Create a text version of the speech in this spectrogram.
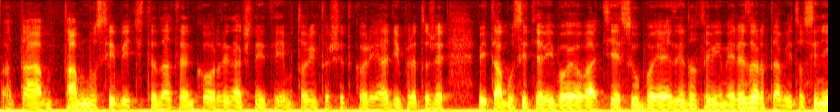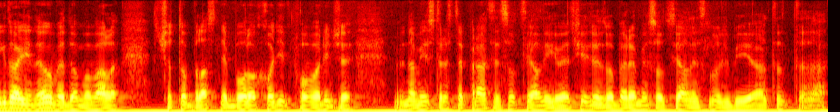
a tam, tam musí byť teda ten koordinačný tým, ktorý to všetko riadi, pretože vy tam musíte vybojovať tie súboje s jednotlivými rezortami. To si nikto ani neuvedomoval, čo to vlastne bolo chodiť hovoriť, že na ministerstve práce sociálnych vecí, že zoberieme sociálne služby a, teda,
